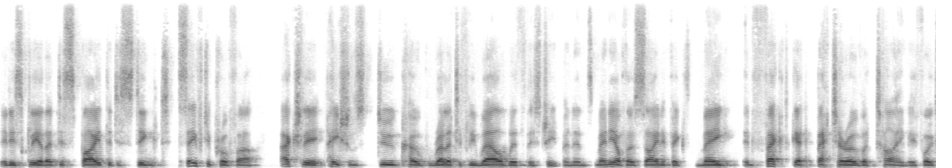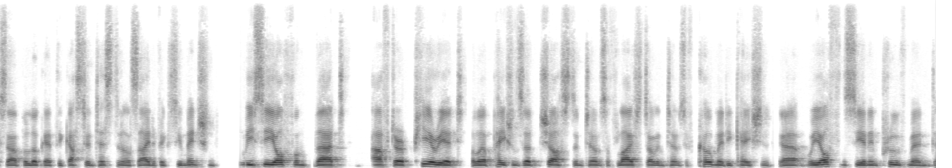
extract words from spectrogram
it is clear that despite the distinct safety profile, actually patients do cope relatively well with this treatment and many of those side effects may in fact get better over time if for example look at the gastrointestinal side effects you mentioned we see often that after a period where patients adjust in terms of lifestyle, in terms of co-medication, uh, we often see an improvement.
